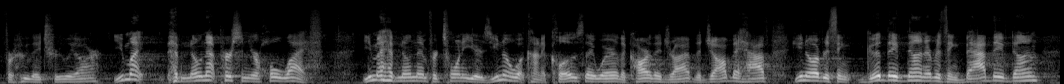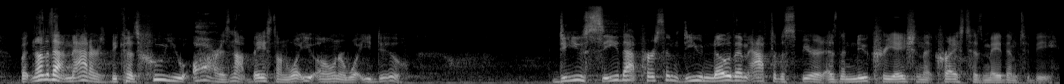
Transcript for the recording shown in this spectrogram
for who they truly are. You might have known that person your whole life. You may have known them for 20 years. You know what kind of clothes they wear, the car they drive, the job they have. You know everything good they've done, everything bad they've done. But none of that matters because who you are is not based on what you own or what you do. Do you see that person? Do you know them after the Spirit as the new creation that Christ has made them to be?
